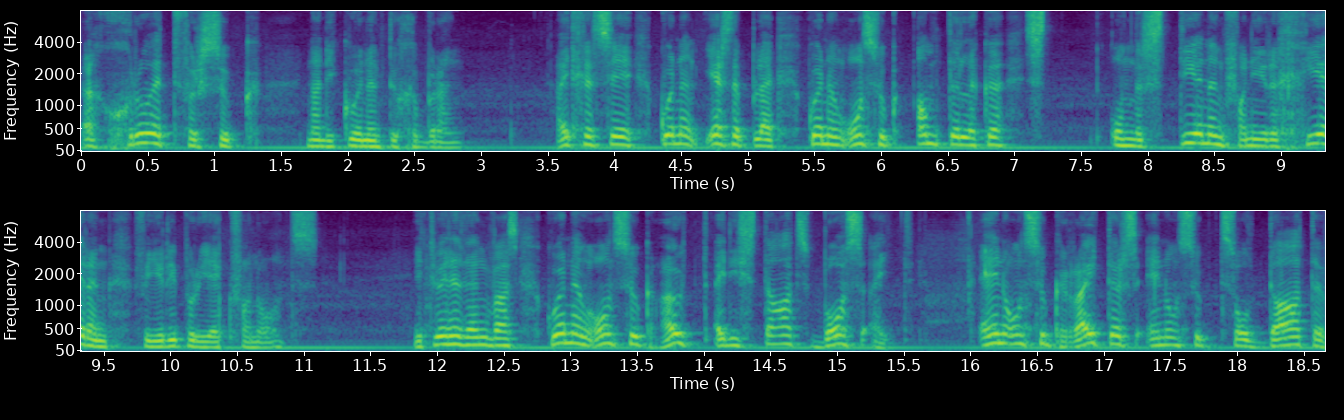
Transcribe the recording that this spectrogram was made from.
'n groot versoek na die koning toe gebring. Hy het gesê koning eerste plek koning ons soek amptelike ondersteuning van die regering vir hierdie projek van ons. Die tweede ding was koning ons soek hout uit die staatsbos uit. En ons soek ruiters en ons soek soldate,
